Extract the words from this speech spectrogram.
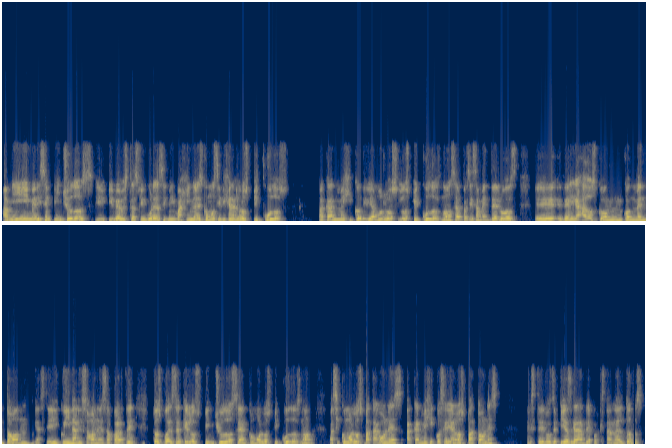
a mí me dicen pinchudos y, veo estas figuras y me imagino, es como si dijeran los picudos. Acá en México diríamos los, los picudos, ¿no? O sea, precisamente los eh, delgados con, con mentón este, y narizones aparte. Entonces puede ser que los pinchudos sean como los picudos, ¿no? Así como los patagones, acá en México serían los patones este, los de pies grande porque están altos.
